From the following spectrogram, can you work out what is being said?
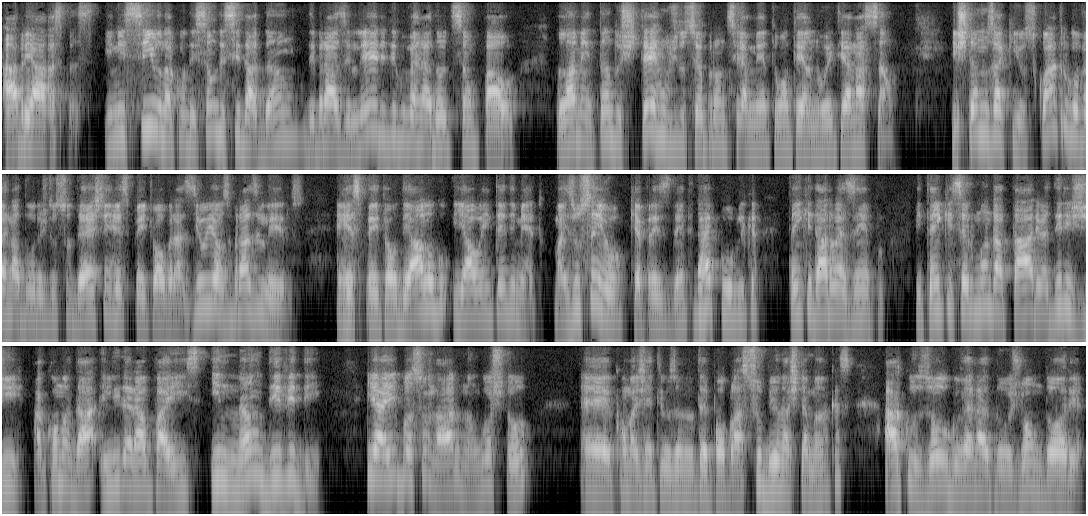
abre aspas, inicio na condição de cidadão, de brasileiro e de governador de São Paulo, lamentando os termos do seu pronunciamento ontem à noite à nação. Estamos aqui, os quatro governadores do Sudeste, em respeito ao Brasil e aos brasileiros, em respeito ao diálogo e ao entendimento. Mas o senhor, que é presidente da República, tem que dar o exemplo e tem que ser o mandatário a dirigir, a comandar e liderar o país e não dividir. E aí Bolsonaro não gostou é, como a gente usa no tempo popular, subiu nas tamancas, acusou o governador João Dória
